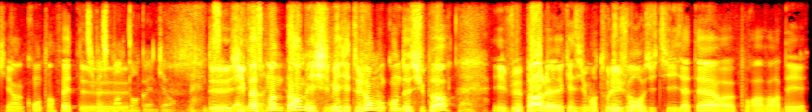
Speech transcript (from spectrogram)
Qui est un compte en fait de. Tu passes moins de temps quand même qu'avant. J'y passe moins de temps, mais j'ai toujours mon compte de support Ouais. et je parle euh, quasiment tous les jours aux utilisateurs euh, pour avoir des,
